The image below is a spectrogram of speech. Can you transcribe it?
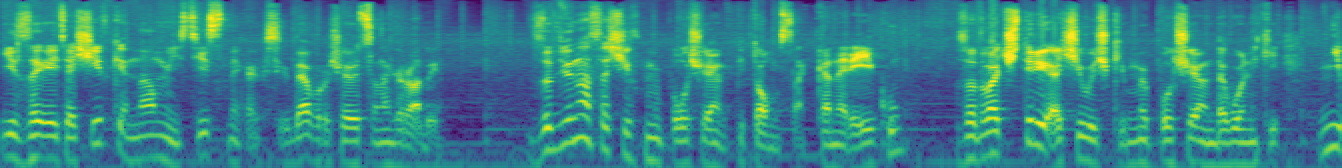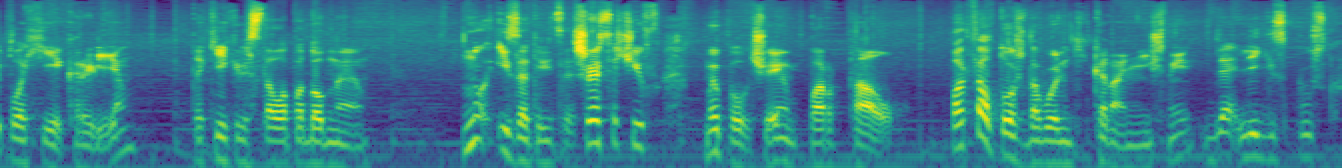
и за эти ачивки нам, естественно, как всегда, вручаются награды. За 12 ачив мы получаем питомца канарейку, за 24 ачивочки мы получаем довольно-таки неплохие крылья, такие кристаллоподобные, ну и за 36 ачив мы получаем портал. Портал тоже довольно-таки каноничный для Лиги Спуск.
